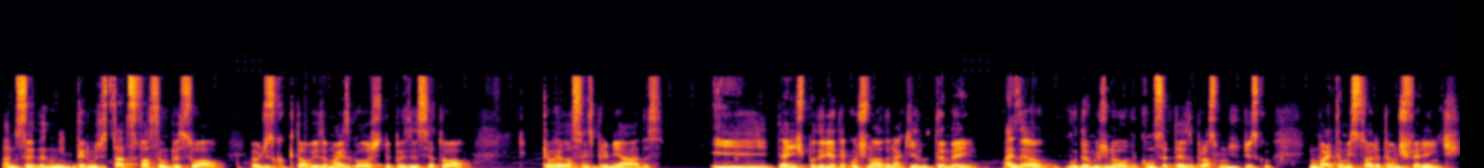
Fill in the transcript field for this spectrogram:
A não ser em termos de satisfação pessoal. É o disco que talvez eu mais goste depois desse atual, que é o Relações Premiadas. E a gente poderia ter continuado naquilo também. Mas não, mudamos de novo. E com certeza o próximo disco não vai ter uma história tão diferente.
